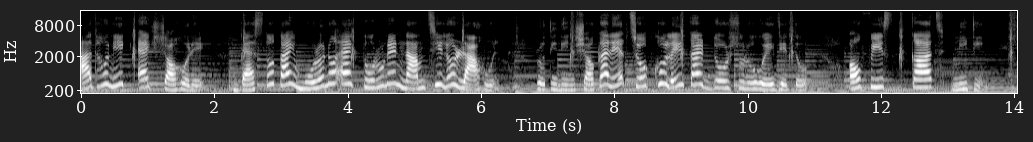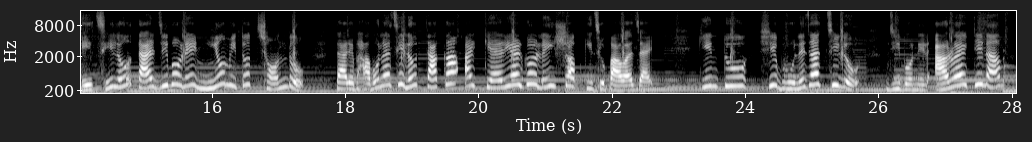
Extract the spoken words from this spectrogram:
আধুনিক এক শহরে। ব্যস্ততায় মোড়ানো এক তরুণের নাম ছিল রাহুল। প্রতিদিন সকালে চোখ খুলেই তার দৌড় শুরু হয়ে যেত। অফিস, কাজ, মিটিং এই ছিল তার জীবনের নিয়মিত ছন্দ। তার ভাবনা ছিল টাকা আর ক্যারিয়ার গড়লেই সব কিছু পাওয়া যায়। কিন্তু সে ভুলে যাচ্ছিল। জীবনের আরও একটি নাম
